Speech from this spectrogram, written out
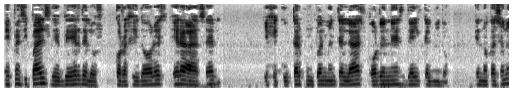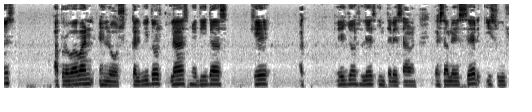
El principal deber de los corregidores era hacer y ejecutar puntualmente las órdenes del cabildo. En ocasiones aprobaban en los cabildos las medidas que a ellos les interesaban establecer y sus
